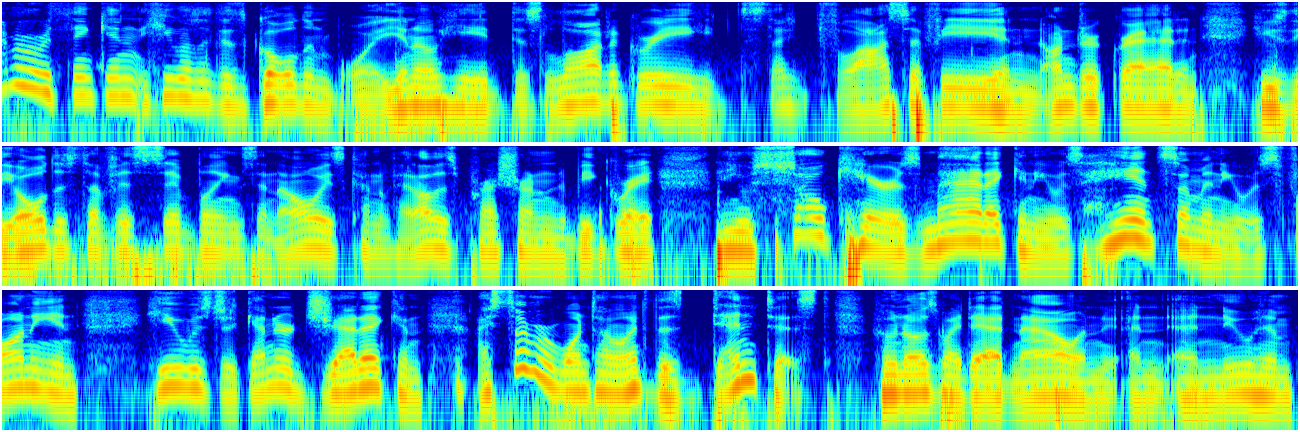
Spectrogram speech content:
I remember thinking he was like this golden boy. You know, he had this law degree, he studied philosophy and undergrad, and he was the oldest of his siblings, and always kind of had all this pressure on him to be great. And he was so charismatic, and he was handsome, and he was funny, and he was just energetic. And I still remember one time I went to this dentist who knows my dad now and and, and knew him,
